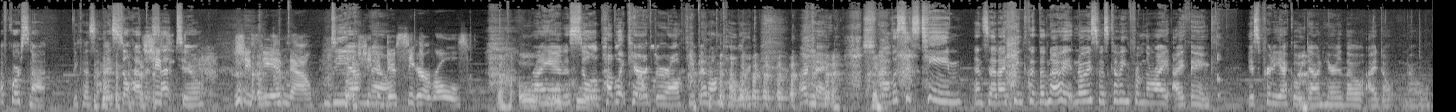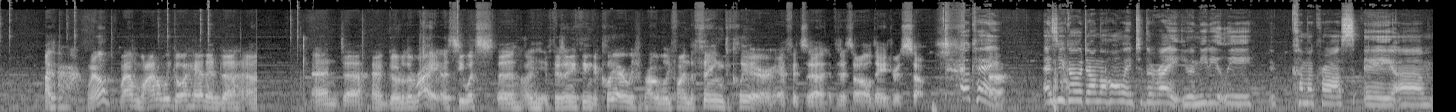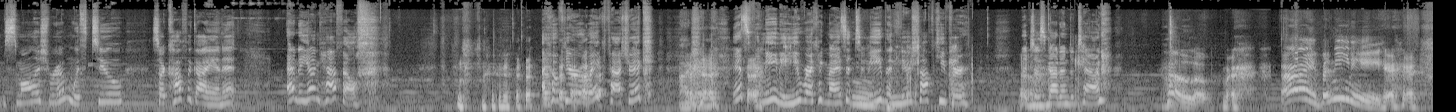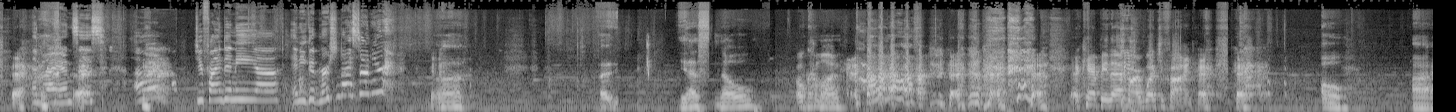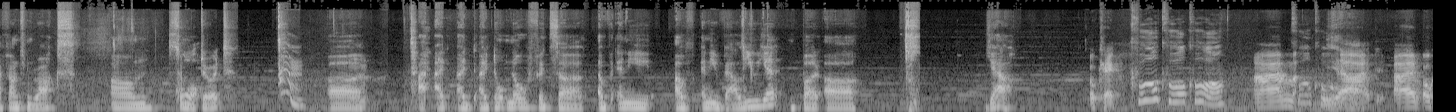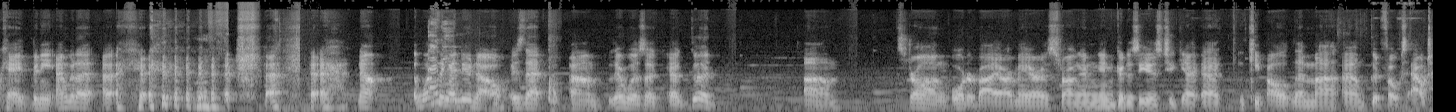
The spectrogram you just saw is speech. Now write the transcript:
Of course not, because I still have it She's- set to She's DM now. DM She now. can do secret rolls. Oh, Ryan oh, is still a public character. I'll keep it on public. Okay. She rolled a 16 and said, I think that the no- noise was coming from the right, I think. It's pretty echoey down here, though I don't know. Uh, well, well, why don't we go ahead and uh, uh, and, uh, and go to the right? Let's see what's uh, if there's anything to clear. We should probably find the thing to clear if it's uh, if it's at all dangerous. So, Okay. As you go down the hallway to the right, you immediately come across a um, smallish room with two sarcophagi in it and a young half elf. I hope you're awake, Patrick. I am. It's Benini. You recognize it to be the new shopkeeper that just got into town. hello, hey, Benini. And Ryan says, um, "Do you find any uh, any good merchandise down here?" Uh, uh, yes, no. oh, come on. it can't be that hard. What'd you find? Oh, uh, I found some rocks, um, some Cool. dirt. Uh, I, I, I, I don't know if it's uh of any of any value yet, but uh, yeah. okay. Cool, cool, cool, Um, cool, cool. Yeah, I'm okay, Benny. I'm gonna. Uh, now, one I thing I do know is that um, there was a, a good, um, strong order by our mayor, as strong and, and good as he is, to uh, keep all of them uh, um, good folks out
